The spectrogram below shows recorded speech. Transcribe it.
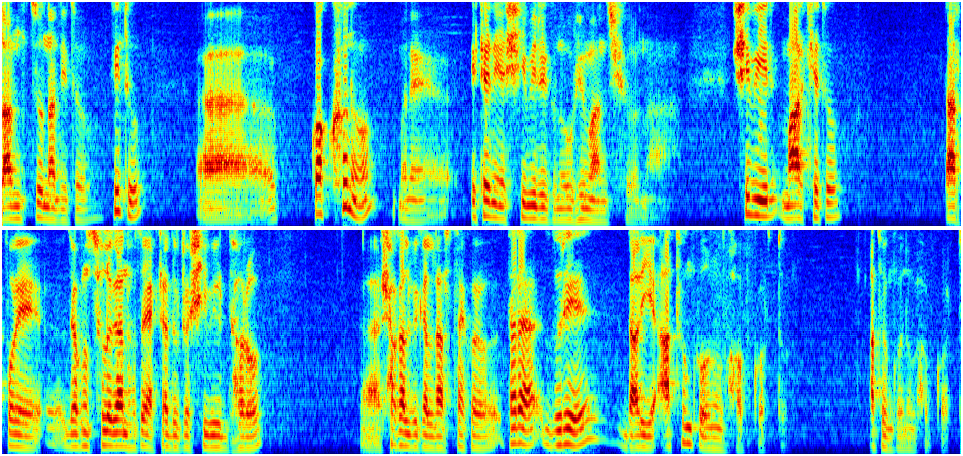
লাঞ্ছনা দিত। কিন্তু কখনো মানে এটা নিয়ে শিবিরের কোনো অভিমান ছিল না। শিবির মার খেত, তারপরে যখন স্লোগান হতো, একটা দুটো শিবির ধরো সকাল বিকাল নাস্তা করো, তারা দূরে দাঁড়িয়ে আতঙ্ক অনুভব করত, আতঙ্ক অনুভব করত।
